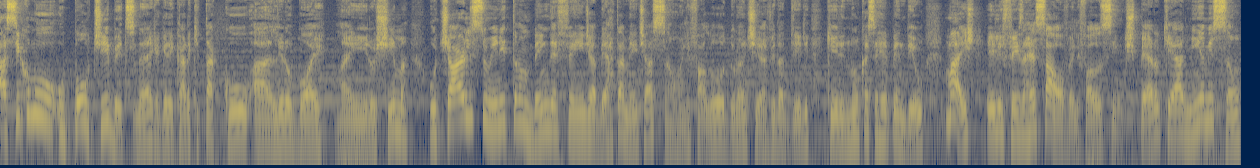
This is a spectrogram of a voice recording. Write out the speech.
Assim como o Paul Tibbets, né, que é aquele cara que tacou a Little Boy lá em Hiroshima, o Charles Sweeney também defende abertamente a ação. Ele falou durante a vida dele que ele nunca se arrependeu, mas ele fez a ressalva. Ele falou assim: "Espero que a minha missão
